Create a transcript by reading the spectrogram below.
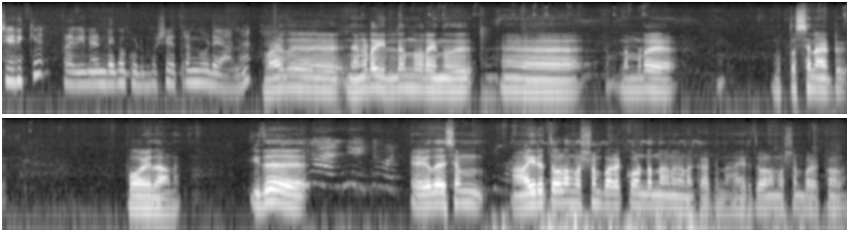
ശരിക്ക് പ്രവീണന്റെയൊക്കെ കുടുംബക്ഷേത്രം കൂടെയാണ്. അതായത് ഞങ്ങളുടെ ഇല്ലെന്ന് പറയുന്നത് നമ്മുടെ മുത്തശ്ശനായിട്ട് പോയതാണ്. ഇത് ഏകദേശം ആയിരത്തോളം വർഷം പഴക്കമുണ്ടെന്നാണ് കണക്കാക്കുന്നത്. ആയിരത്തോളം വർഷം പഴക്കമുള്ള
